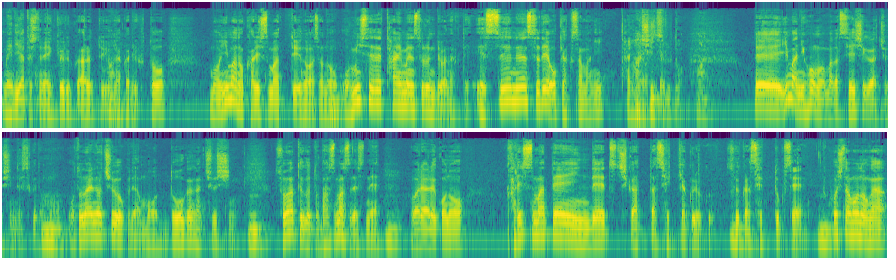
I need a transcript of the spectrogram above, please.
メディアとしての影響力があるという中でいくと、はい、もう今のカリスマっていうのはその、お店で対面するんではなくて SNS でお客様に対面すると。はいで今、日本はまだ静止画が中心ですけども、うん、お隣の中国ではもう動画が中心、うん、そうなってくるとますますですね、うん、我々このカリスマ店員で培った接客力それから説得性、うん、こうしたものが、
